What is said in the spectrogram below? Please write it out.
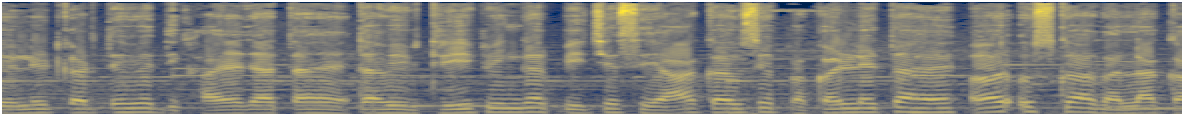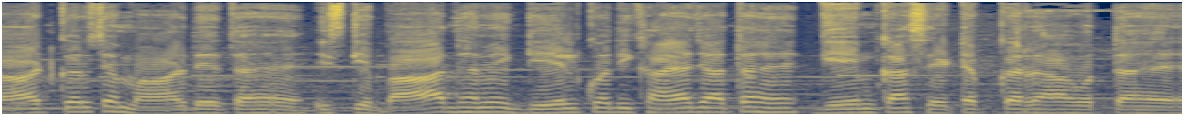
टेलेट करते हुए दिखाया जाता है। तभी थ्री फिंगर पीछे से आकर उसे पकड़ लेता है और उसका गला काट कर उसे मार देता है। इसके बाद हमें गेल को दिखाया जाता है। गेम का सेटअप कर रहा होता है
